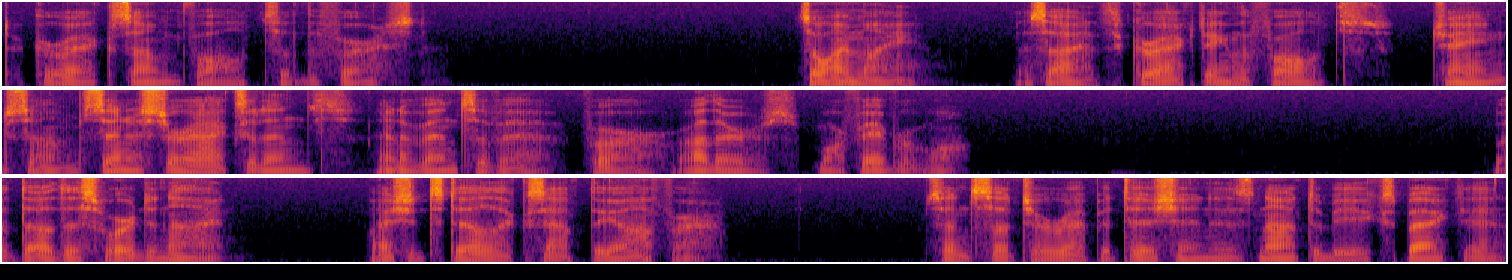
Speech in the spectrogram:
to correct some faults of the first. So I might, besides correcting the faults, change some sinister accidents and events of it for others more favorable. But though this were denied, I should still accept the offer. Since such a repetition is not to be expected,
